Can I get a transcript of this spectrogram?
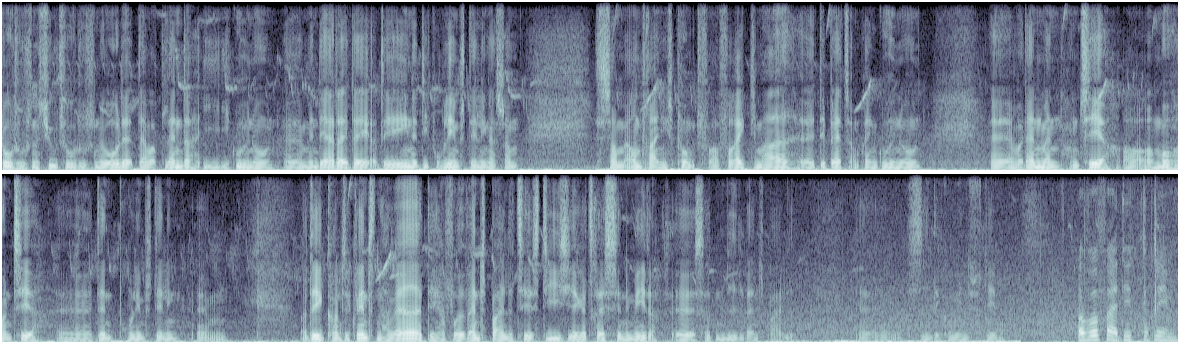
2007-2008, at der var planter i, i Gudenåen. Øh, men det er der i dag, og det er en af de problemstillinger, som, som er omdrejningspunkt for, for rigtig meget øh, debat omkring Gudenåen. Øh, hvordan man håndterer og, og må håndtere øh, den problemstilling. Øh, og det konsekvensen har været, at det har fået vandspejlet til at stige ca. 60 cm, øh, så den middel vandspejlet, øh, siden det kom ind i systemet. Og hvorfor er det et problem?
